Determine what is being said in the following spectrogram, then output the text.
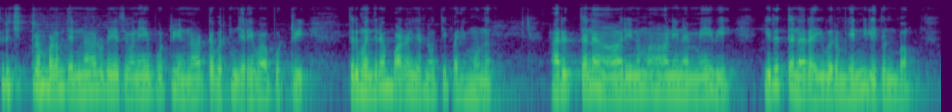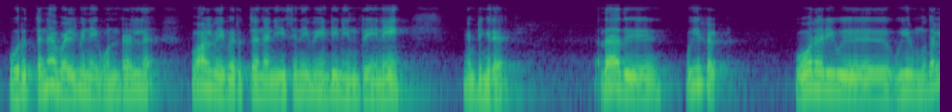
திருச்சிற்றம்பலம் தென்னாடுடைய சிவனையை போற்றி எந்நாட்டவர்க்கும் இறைவா போற்றி. திருமந்திரம் பாடல் இருநூற்றி பதிமூணு. அறுத்தன ஆறினும் ஆணின மேவி இருத்தனர் ஐவரும் எண்ணிலி துன்பம். ஒருத்தன வல்வினை ஒன்றல்ல வாழ்வை வெறுத்தனன் ஈசனை வேண்டி நின்றேனே அப்படிங்கிறார். அதாவது உயிர்கள். ஓரறிவு உயிர் முதல்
